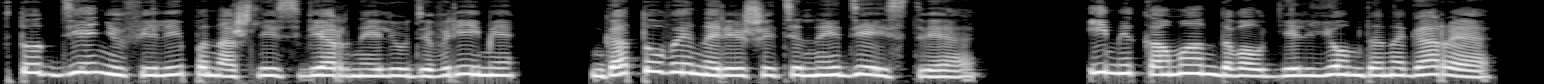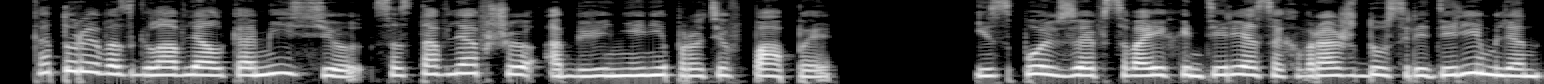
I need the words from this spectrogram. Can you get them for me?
В тот день у Филиппа нашлись верные люди в Риме, готовые на решительные действия. Ими командовал Гильем де Нагаре, который возглавлял комиссию, составлявшую обвинения против папы. Используя в своих интересах вражду среди римлян,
